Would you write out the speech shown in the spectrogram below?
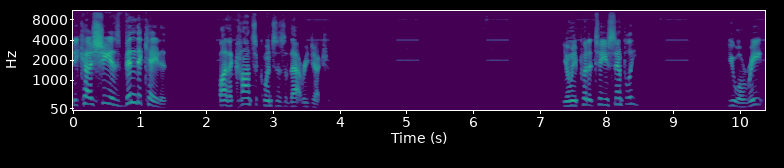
Because she is vindicated by the consequences of that rejection. You want me to put it to you simply? You will reap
